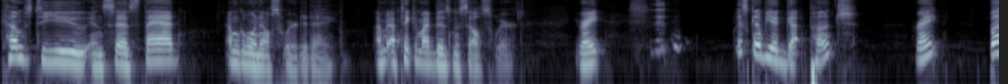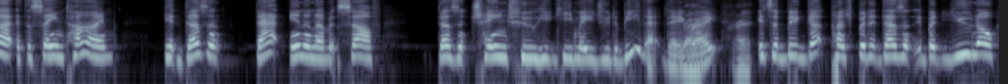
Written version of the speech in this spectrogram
comes to you and says, "Thad, I'm going elsewhere today. I'm, I'm taking my business elsewhere." Right? It's going to be a gut punch, right? But at the same time, it doesn't. That in and of itself doesn't change who he, he made you to be that day, Right, right? right. It's a big gut punch, but it doesn't. But you know,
